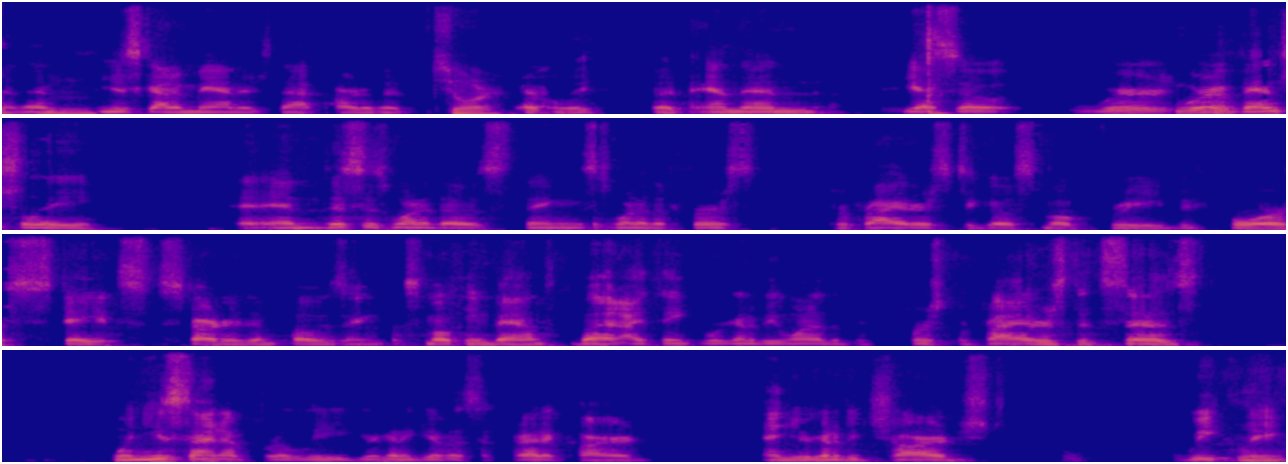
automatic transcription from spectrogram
And then Mhm. you just got to manage that part of it Sure. carefully. But and then yeah, so we're we're eventually and this is one of those things, one of the first proprietors to go smoke free before states started imposing smoking bans. But I think we're going to be one of the first proprietors that says when you sign up for a league, you're going to give us a credit card and you're going to be charged weekly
